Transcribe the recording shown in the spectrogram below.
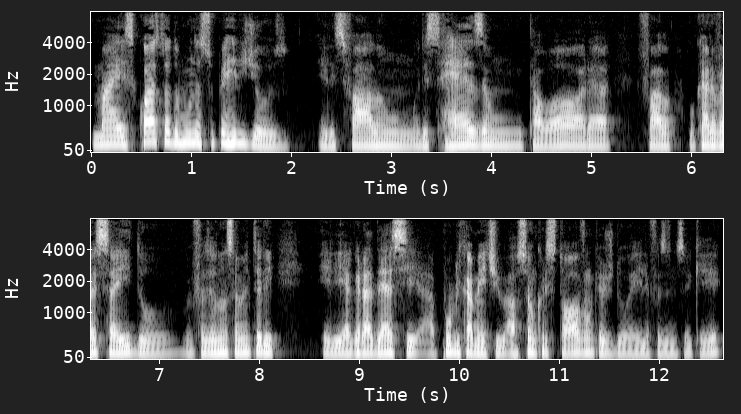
mas quase todo mundo é super religioso. Eles falam, eles rezam em tal hora, falam, o cara vai sair do, vai fazer o lançamento, ele, ele agradece ah, publicamente ao São Cristóvão que ajudou ele a fazer não sei o quê.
